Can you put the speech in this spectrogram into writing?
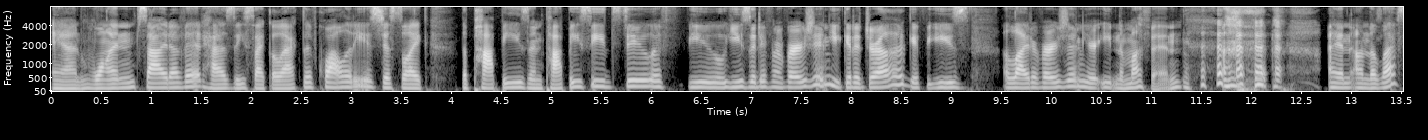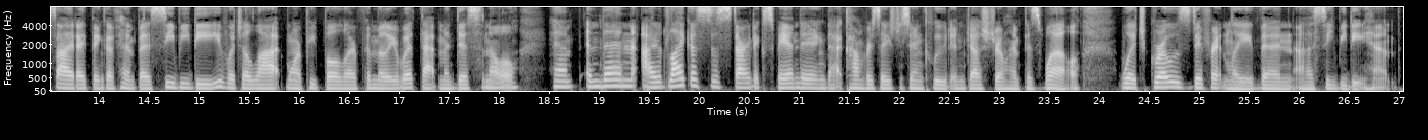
and one side of it has these psychoactive qualities, just like the poppies and poppy seeds do. If you use a different version, you get a drug. If you use a lighter version, you're eating a muffin. and on the left side, I think of hemp as CBD, which a lot more people are familiar with, that medicinal hemp. And then I'd like us to start expanding that conversation to include industrial hemp as well, which grows differently than uh, CBD hemp,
